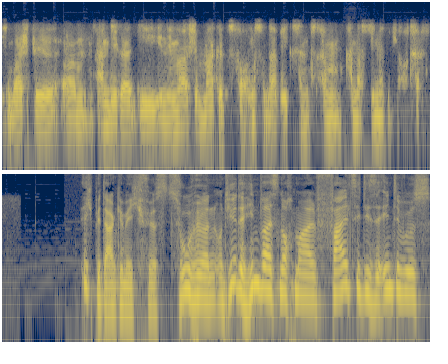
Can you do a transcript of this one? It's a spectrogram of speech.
zum Beispiel ähm, Anleger, die in Emerging Markets Fonds unterwegs sind, ähm, kann das die natürlich auch treffen. Ich bedanke mich fürs Zuhören und hier der Hinweis nochmal, falls Sie diese Interviews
